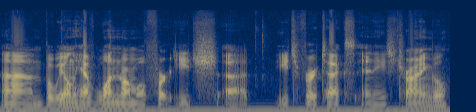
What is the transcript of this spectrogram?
Um, but we only have one normal for each uh, each vertex in each triangle.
